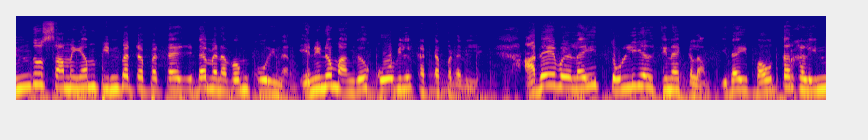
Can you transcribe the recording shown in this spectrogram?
இந்து சமயம் பின்பற்றப்பட்ட இடம் எனவும் கூறினர். எனினும் அங்கு கோவில் கட்டப்படவில்லை. அதேவேளை தொல்லியல் திணைக்களம் இதை பௌத்தர்களின்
